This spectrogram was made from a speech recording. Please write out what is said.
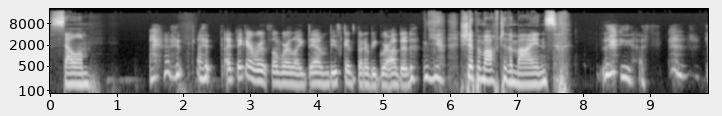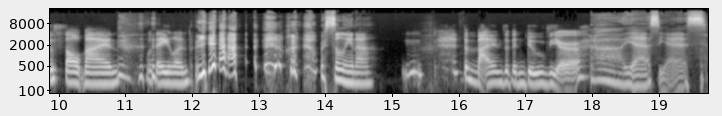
Sell them. I, I think I wrote somewhere like, damn, these kids better be grounded. Yeah, ship them off to the mines. yes. The salt mines with Aelin. yeah. or Celaena. the mines of Endovier. Ah, yes, yes.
